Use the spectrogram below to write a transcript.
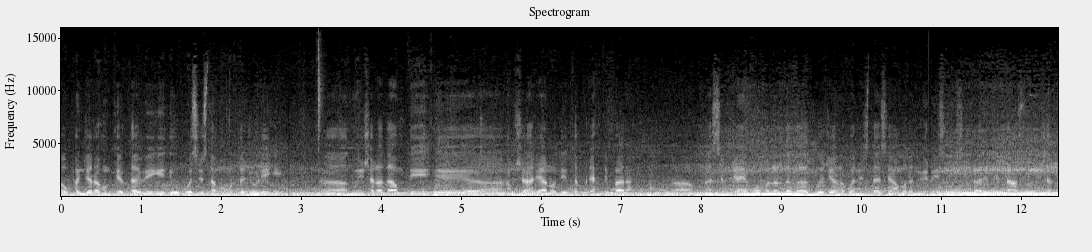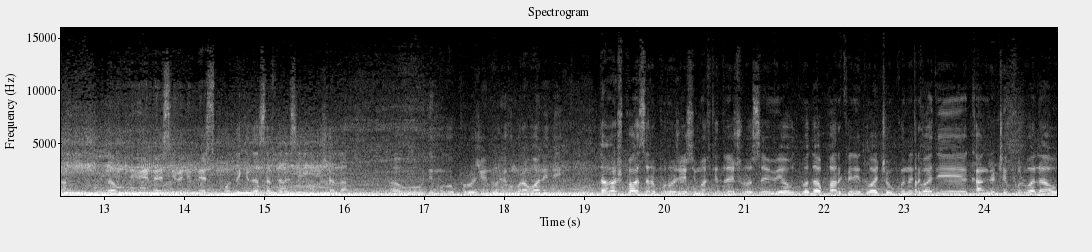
او پنجره هم تیر تاویږي د اوبو سیستم هم ورته جوړیږي نو ان شاء الله دا هم د همشهریانو د تفریح لپاره مناسب ځای مو بلل دغه دوه جانو باندې تاسې عملاً وینئ چې اوس کار افتتاح شو انشاءالله دا هم د یوې میاشتې یوې نیم میاشتې موده کې دا سرته رسېږي انشاءالله او د موږ پروژې نورې هم روانې دي دغه شپږ سره پروژې چې مخکې درې شروع شوې وي او دوه دا پارک لري دوه چوکونه دوه د کانکریټي پل ولا او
